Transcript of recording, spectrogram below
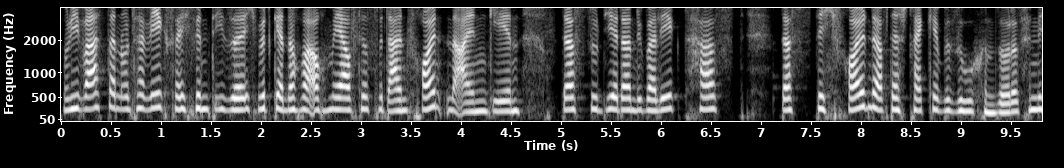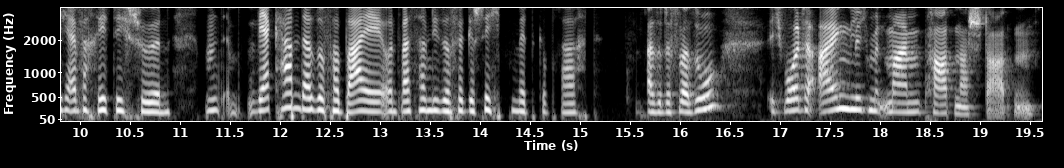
Und wie war es dann unterwegs? Weil ich finde diese, ich würde gerne noch mal auch mehr auf das mit deinen Freunden eingehen, dass du dir dann überlegt hast, dass dich Freunde auf der Strecke besuchen. So, das finde ich einfach richtig schön. Und wer kam da so vorbei und was haben die so für Geschichten mitgebracht? Also das war so, ich wollte eigentlich mit meinem Partner starten.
